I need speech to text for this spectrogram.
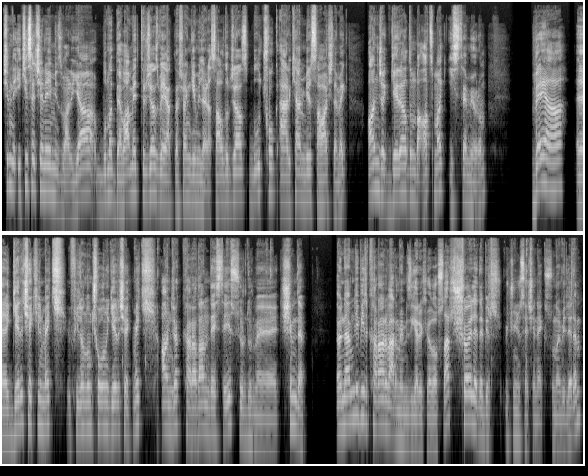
Şimdi iki seçeneğimiz var. Ya buna devam ettireceğiz ve yaklaşan gemilere saldıracağız. Bu çok erken bir savaş demek. Ancak geri adım da atmak istemiyorum. Veya e, geri çekilmek, filonun çoğunu geri çekmek ancak karadan desteği sürdürmek. Şimdi önemli bir karar vermemiz gerekiyor dostlar. Şöyle de bir üçüncü seçenek sunabilirim.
